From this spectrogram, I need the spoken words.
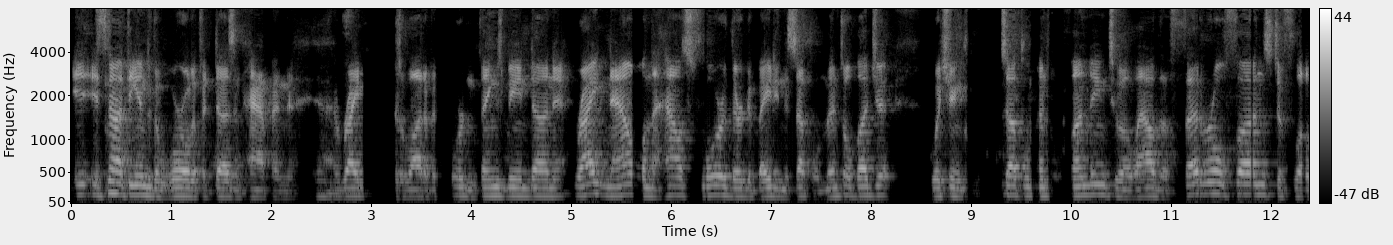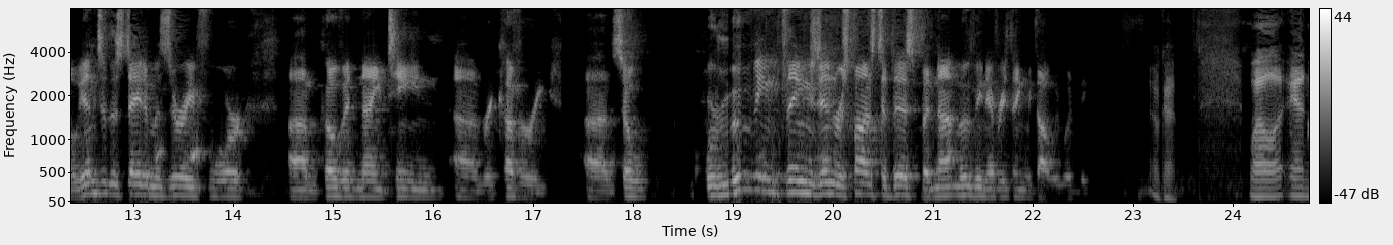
it's not the end of the world if it doesn't happen. Right there's a lot of important things being done. Right now on the House floor, they're debating the supplemental budget, which includes supplemental funding to allow the federal funds to flow into the state of Missouri for um, COVID 19 um, recovery. Uh, so we're moving things in response to this, but not moving everything we thought we would be. Okay. Well, and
